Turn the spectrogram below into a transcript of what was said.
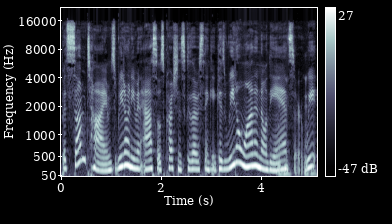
But sometimes we don't even ask those questions because I was thinking because we don't want to know the mm-hmm. answer. Mm-hmm. We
